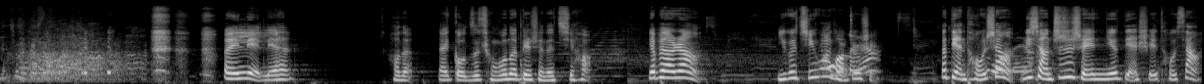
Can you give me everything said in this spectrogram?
欢迎脸脸。好的，来狗子成功的变成了七号，要不要让一个金话筒救谁？要点头像，你想支持谁，你就点谁头像，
